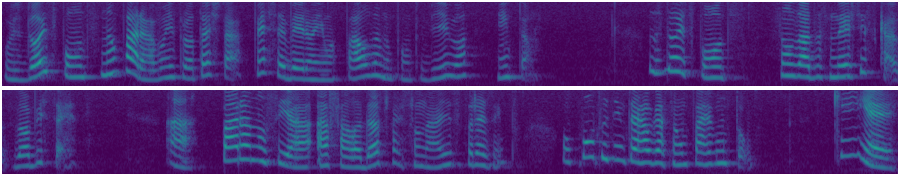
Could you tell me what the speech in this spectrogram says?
Os dois pontos não paravam de protestar. Perceberam aí uma pausa no ponto vírgula? Então, os dois pontos são usados nestes casos. Observe. A. Para anunciar a fala das personagens, por exemplo, o ponto de interrogação perguntou: Quem é?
